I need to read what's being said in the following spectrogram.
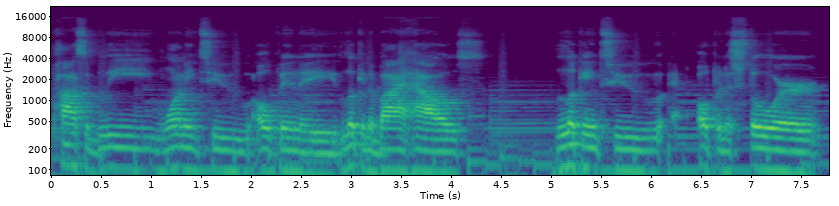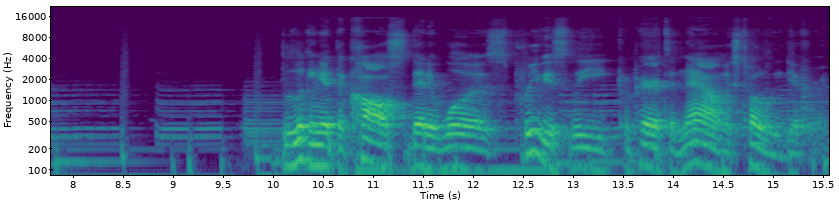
possibly wanting to open a looking to buy a house, looking to open a store, looking at the cost that it was previously compared to now is totally different.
